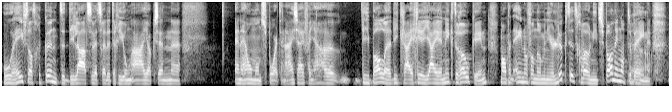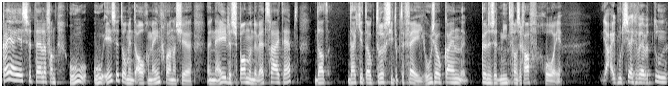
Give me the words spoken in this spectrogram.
hoe heeft dat gekund? Die laatste wedstrijden tegen Jong Ajax en... en Helmond Sport. En hij zei van ja, eh, die ballen die krijgen jij en ik er ook in. Maar op een, een of andere manier lukt het gewoon niet. Spanning op de Ja. benen. Kan jij eens vertellen van hoe, hoe is het om in het algemeen gewoon als je een hele spannende wedstrijd hebt, dat, dat je het ook terugziet op tv? Hoezo kan, kunnen ze het niet van zich afgooien? ja, ik moet zeggen, we hebben toen,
